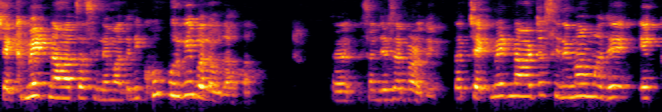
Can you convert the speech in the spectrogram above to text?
चेकमेट नावाचा सिनेमा त्यांनी खूप पूर्वी बनवला होता. तर संजय सर पण होते. तर चेकमेट नावाच्या सिनेमामध्ये एक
